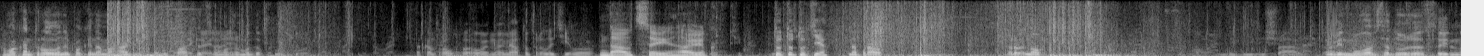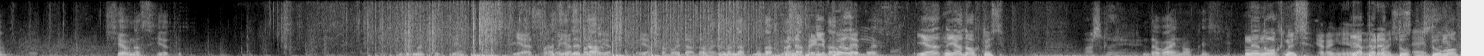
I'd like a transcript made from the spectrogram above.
Кого контрол, вони поки на магазі ще лупашаться, можемо допушити. На контрол, п- ой, на м'яту прилетіло. Дав цей авік. Тут, тут, тут є. Направо. Р- нок. Дебіліще. Ну він мувався дуже сильно. Ще в нас є тут. Від нас тут? Я з тобою, я з де, тобою, да? я з тобою, я з тобою, да, давай. Ось на дах, на дах, на Мене дах, на дах приліпили. треба. Я, я нокнусь. Давай, нокайся. Не нокнусь. Ні, Я не бачу. передумав.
